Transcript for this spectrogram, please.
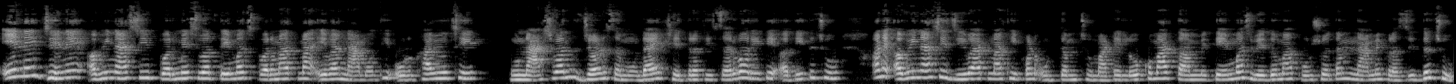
એને જેને અવિનાશી પરમેશ્વર તેમજ પરમાત્મા એવા નામોથી ઓળખાવ્યો છે. હું નાશવંત જળ સમુદાય ક્ષેત્રથી સર્વ રીતે અતીત છું અને અવિનાશી જીવાતમાંથી પણ ઉત્તમ છું. માટે લોકમાં તમે તેમજ વેદોમાં પુરુષોત્તમ નામે પ્રસિદ્ધ છું.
